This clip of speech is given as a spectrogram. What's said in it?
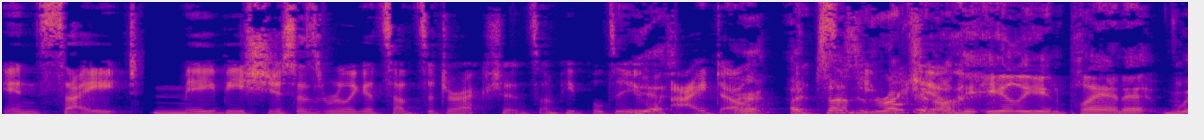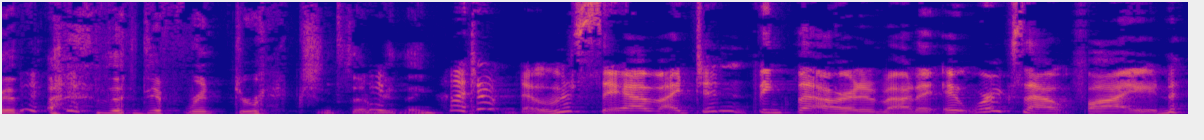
in sight. Maybe she just has a really good sense of direction. Some people do. Yes. I don't. A sense of direction do. on the alien planet with the different directions, everything. I don't know, Sam. I didn't think that hard about it. It works out fine. Well,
